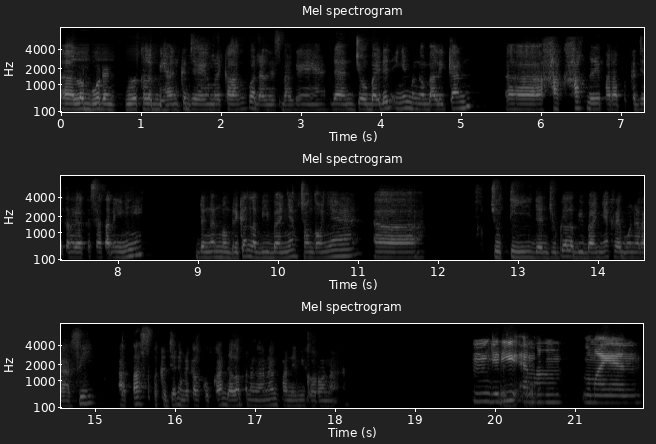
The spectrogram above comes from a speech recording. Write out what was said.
uh, lembur dan juga kelebihan kerja yang mereka lakukan dan sebagainya. Dan Joe Biden ingin mengembalikan hak-hak uh, dari para pekerja tenaga kesehatan ini dengan memberikan lebih banyak, contohnya uh, cuti dan juga lebih banyak remunerasi atas pekerjaan yang mereka lakukan dalam penanganan pandemi corona. Hmm, jadi gitu. emang lumayan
